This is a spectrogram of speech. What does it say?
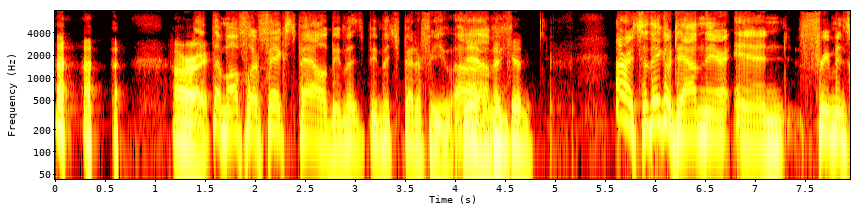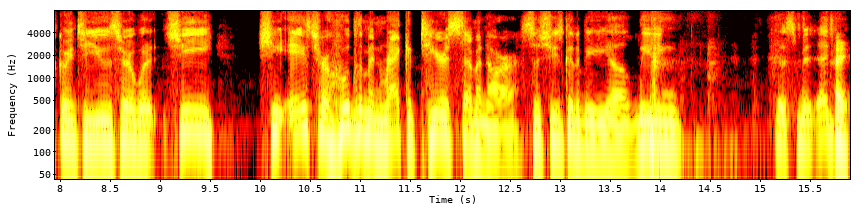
All right. Get the muffler fixed, pal. It'd be much, be much better for you. Yeah, Um, no kidding. all right, so they go down there, and Freeman's going to use her. What she she aced her hoodlum and racketeer seminar, so she's going to be uh, leading this. uh, Hey.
